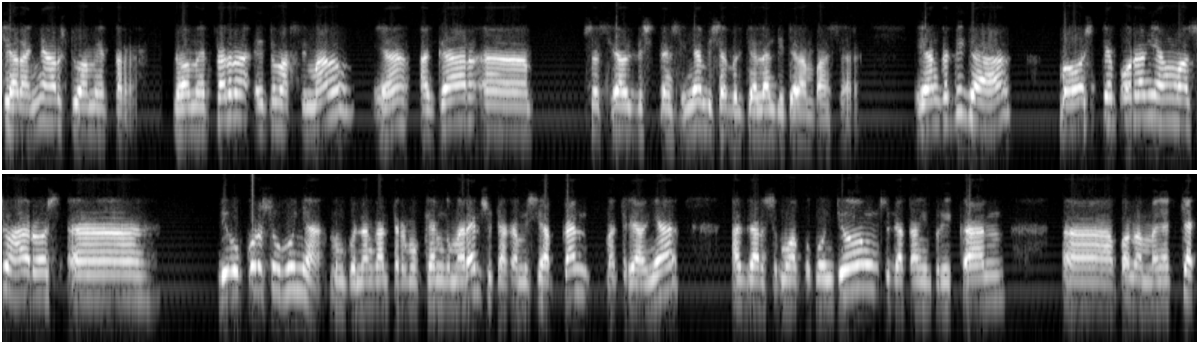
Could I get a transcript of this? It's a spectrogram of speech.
jaraknya harus 2 meter. 2 meter itu maksimal ya agar uh, social distancingnya bisa berjalan di dalam pasar. Yang ketiga, bahwa setiap orang yang masuk harus uh, diukur suhunya. Menggunakan termogan kemarin sudah kami siapkan materialnya agar semua pengunjung sudah kami berikan uh, apa namanya cek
